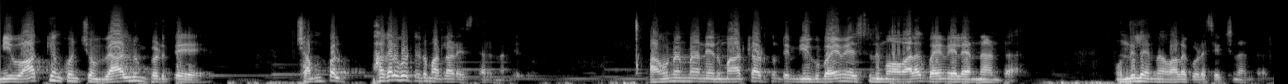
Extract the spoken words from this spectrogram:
మీ వాక్యం కొంచెం వాల్యూమ్ పెడితే చంపలు పగలగొట్టినట్టు మాట్లాడేస్తారన్న మీరు. అవునన్నా నేను మాట్లాడుతుంటే మీకు భయం వేస్తుంది మా వాళ్ళకి భయం వేయలే అన్న అంట. ఉందిలే అన్న వాళ్ళకు కూడా శిక్షణ అంటారు.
